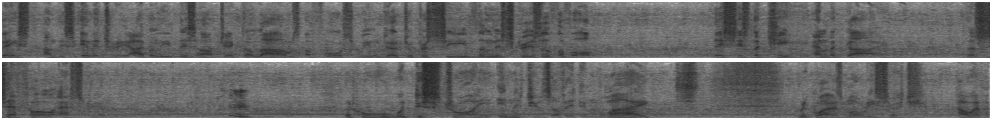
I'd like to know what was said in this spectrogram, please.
Based on this imagery, I believe this object allows a Force wielder to perceive the mysteries of the Vault. This is the key and the guide. The Zeffo Astrium. Hmm. But who would destroy images of it and why? Requires more research. However,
